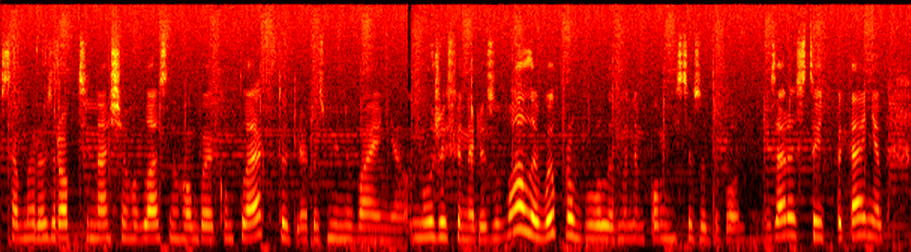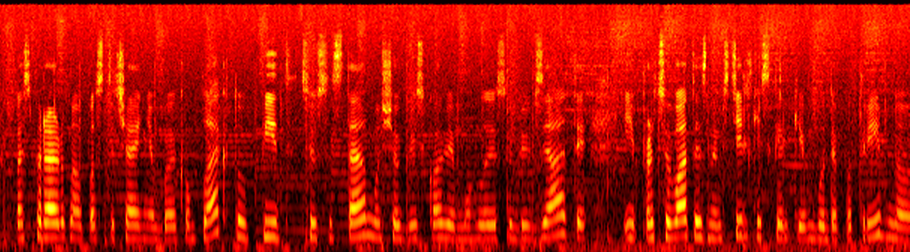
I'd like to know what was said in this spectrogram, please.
саме розробці нашого власного боєкомплекту для розмінування. Ми вже фіналізували, випробували, ми ним повністю задоволені. Зараз стоїть питання безперервного постачання боєкомплекту під цю систему, щоб військові могли собі взяти і працювати з ним стільки, скільки їм буде потрібно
